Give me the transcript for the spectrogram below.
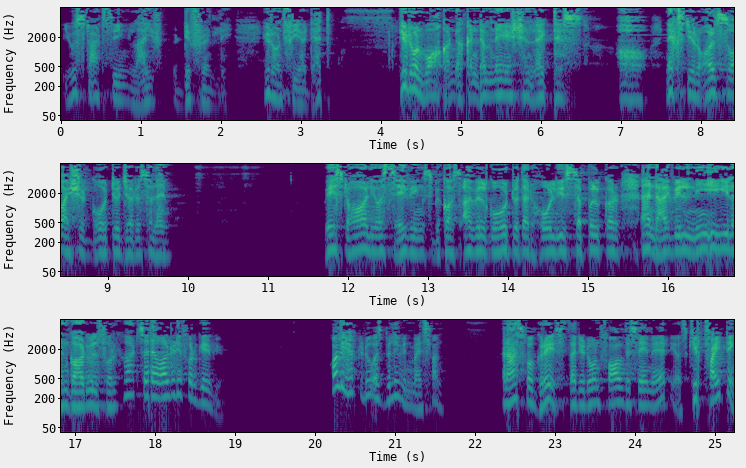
you start seeing life differently. You don't fear death. You don't walk under condemnation like this. Oh, next year also I should go to Jerusalem. Waste all your savings because I will go to that holy sepulchre and I will kneel and God will forgive. God said, I already forgave you. All you have to do is believe in my son and ask for grace that you don't fall the same areas. Keep fighting.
